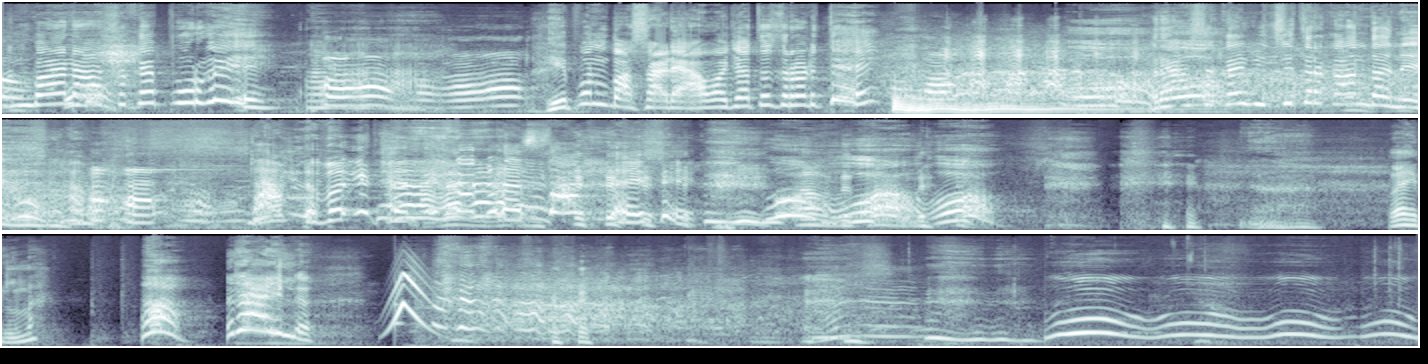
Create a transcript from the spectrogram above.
पण बा ना असं काय पोरग आहे? हे पण बसाड्या आवाजातच रडते. अरे असं काय विचित्र कांदा नाही थांबलं बघितलं. ते. राहील ना? हा, राहिलं. ऊ, ऊ, ऊ, ऊ.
